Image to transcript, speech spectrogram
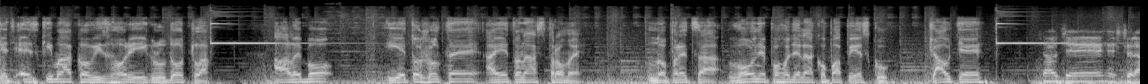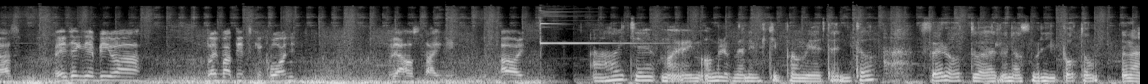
Keď Eskimákovi zhorí iglu dotla. Alebo je to žlté a je to na strome. No predsa voľne pohodená kopa piesku. Čaute. Čaute, ešte raz. Viete, kde býva flegmatický kôň? V ľahostajni. Ahoj. Ahojte, mojím obľúbeným vtipom je tento. Fero, tvoja žena smrdí potom. No,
